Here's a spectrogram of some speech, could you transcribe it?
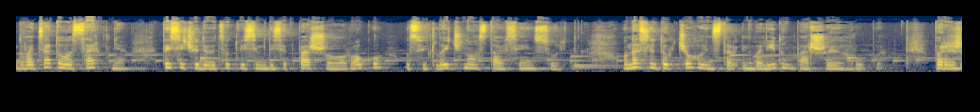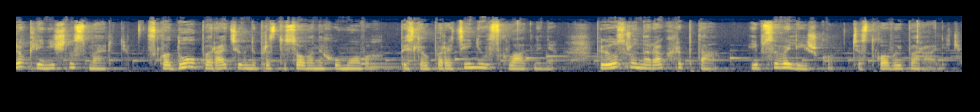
20 серпня 1981 року у Світличного стався інсульт, унаслідок чого він став інвалідом першої групи. Пережив клінічну смерть, складну операцію в непристосованих умовах, післяопераційні ускладнення, підозру на рак хребта, гіпсове ліжко, частковий параліч.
